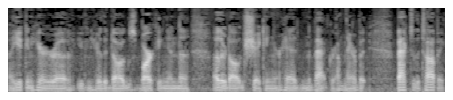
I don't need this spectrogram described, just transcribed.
Uh, you can hear uh, you can hear the dogs barking and the other dogs shaking their head in the background there. But back to the topic.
